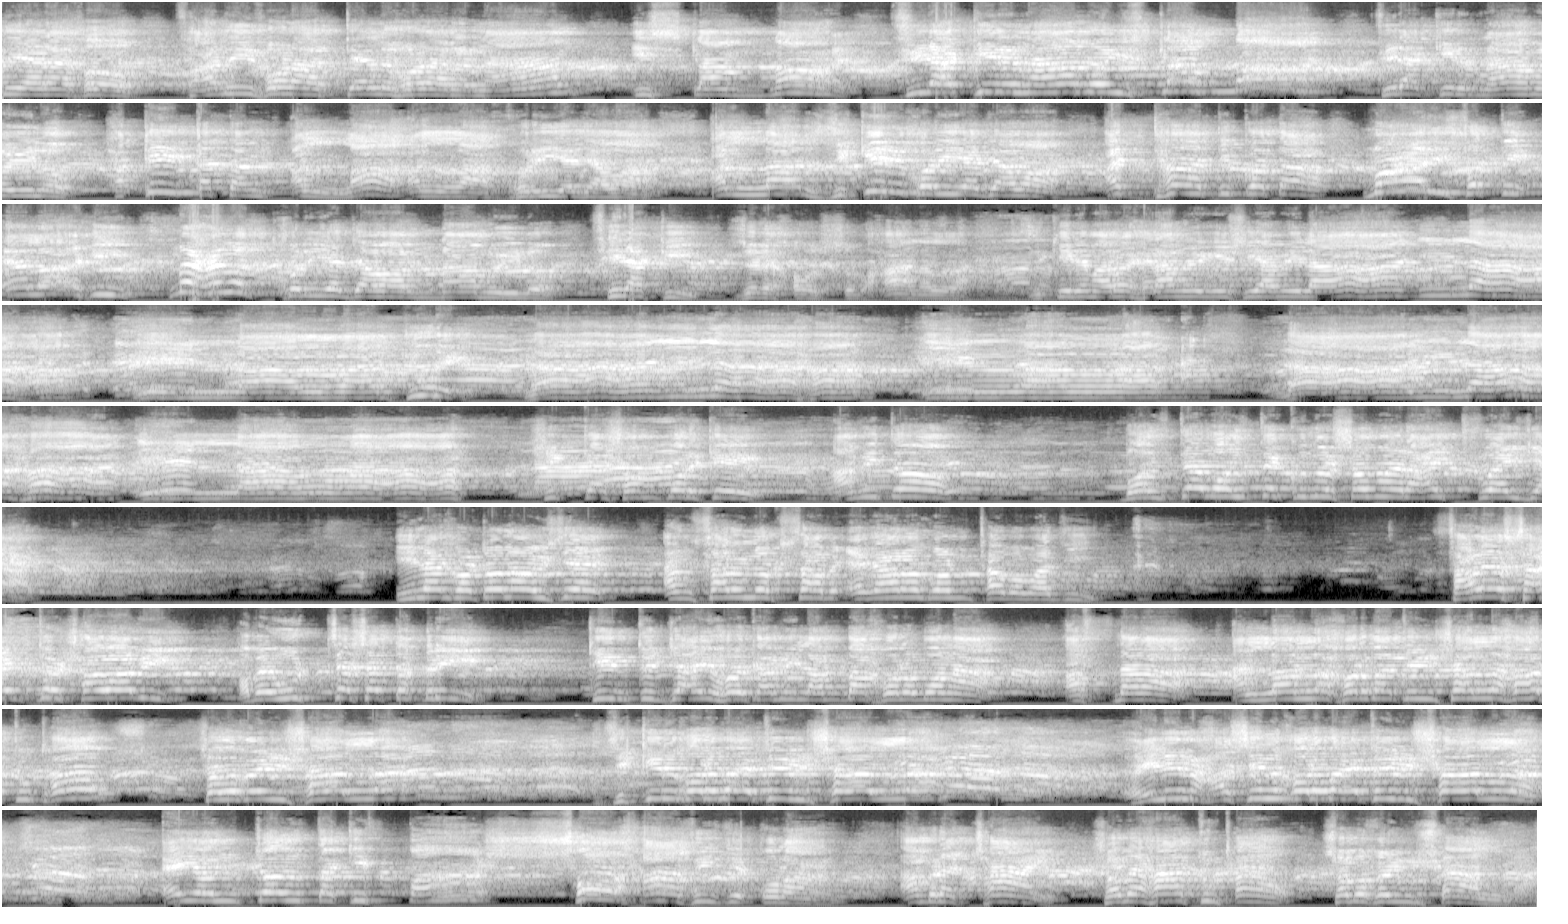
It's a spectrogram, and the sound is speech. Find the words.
জানিয়ে রাখো, ফানি ভরা, তেল ভরার নাম ইসলাম নয়। ফিরাকির নাম ও ইসলাম নয়। ফিরাকির নাম হইল হাকিকাতান আল্লাহ আল্লাহ করিয়া যাওয়া, আল্লাহর জিকির করিয়া যাওয়া, আধ্যাত্মিকতা, মারিফতে এলাহি, মেহনত করিয়া যাওয়ার নাম হইল ফিরাকি। জোরে হও সুবহানাল্লাহ। জিকিরে মারো, হেরান হয়ে গেছি আমি, লা ইলাহা আমি তো বলতে বলতে কোন সময় রাইট ফুয়াই যায়। ইলা ঘটনা হইছে, আনসারুল হক সাহেব এগারো ঘণ্টা বাবাজি। সাড়ে ষাট তো স্বাভাবিক, হবে উঠছে সে তকরি। কিন্তু যাই হোক, আমি লম্বা করব না। আপনারা আল্লাহ আল্লাহ করবা তো ইনশাল্লাহ হাত উঠাও। সবাই ইনশাআল্লাহ। জিকির করবা তো ইনশাআল্লাহ। ইলিম হাসিল করবা তো ইনশাআল্লাহ। এই অঞ্চল হাফিজে কোরআন। আমরা চাই সবে হাত উঠাও সবাই ইনশাআল্লাহ।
